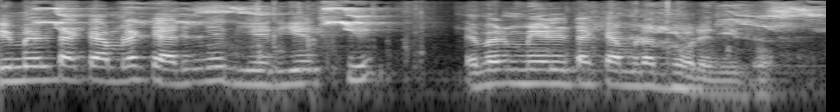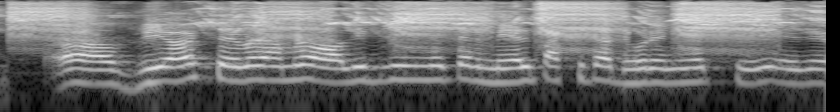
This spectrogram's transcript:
ফিমেলটাকে আমরা ক্যারিং এ দিয়ে দিয়েছি। এবার মেলটাকে আমরা ধরে নিব। ভিউয়ার্স এবার আমরা অলিভ রিং নেকের মেল পাখিটা ধরে নিয়েছি। এই যে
